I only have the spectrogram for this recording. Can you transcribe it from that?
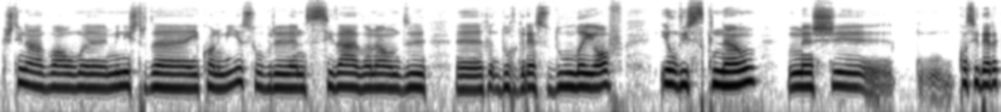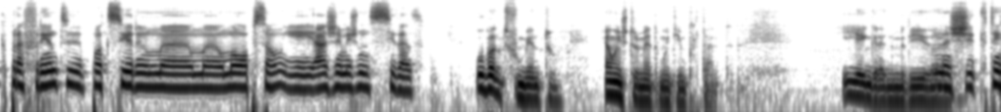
questionado ao uh, Ministro da Economia, sobre a necessidade ou não de, uh, do regresso do layoff. Ele disse que não, mas considera que para a frente pode ser uma, uma, uma opção e haja mesmo necessidade. O Banco de Fomento é um instrumento muito importante e em grande medida. Mas que tem,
